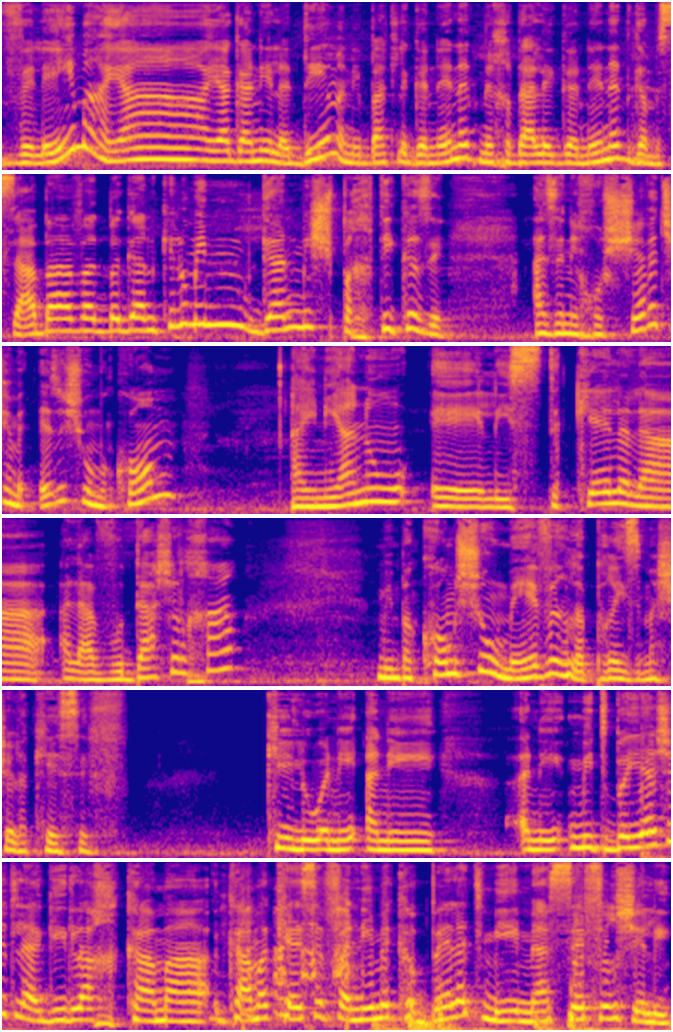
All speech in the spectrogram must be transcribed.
ולאימא היה, היה גן ילדים, אני בת לגננת, נכדה לגננת, גם סבא עבד בגן, כאילו מין גן משפחתי כזה. אז אני חושבת שמאיזשהו מקום העניין הוא אה, להסתכל על, ה, על העבודה שלך ממקום שהוא מעבר לפריזמה של הכסף. כאילו, אני, אני, אני מתביישת להגיד לך כמה, כמה כסף אני מקבלת מהספר שלי,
